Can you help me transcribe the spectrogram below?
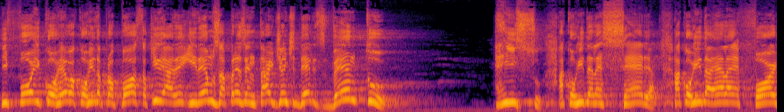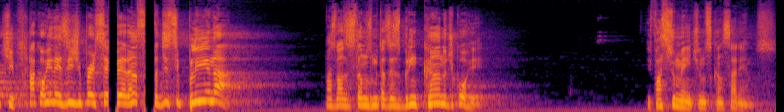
e foi e correu a corrida proposta? O que iremos apresentar diante deles? Vento. É isso. A corrida ela é séria, a corrida ela é forte, a corrida exige perseverança, disciplina. Mas nós estamos muitas vezes brincando de correr. E facilmente nos cansaremos.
